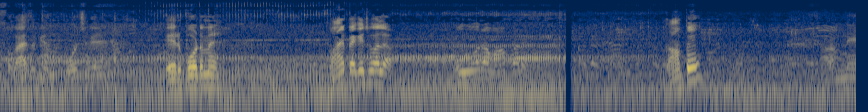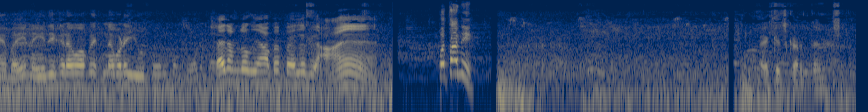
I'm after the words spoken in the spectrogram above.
So अभी हम पहुँच गए हैं एयरपोर्ट में। कहाँ है पैकेज वाला? वो हो रहा वहाँ पर है। कहाँ पे? सामने है भाई नहीं दिख रहा वहाँ पे इतना बड़ा यूटर्न का शायद हम लोग यहाँ पे पहले भी आए हैं। पता नहीं। पैकेज करते हैं।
